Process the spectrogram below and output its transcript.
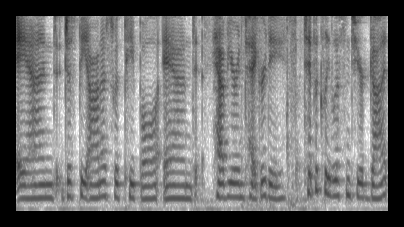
and just be honest with people and have your integrity. Typically, listen to your gut.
